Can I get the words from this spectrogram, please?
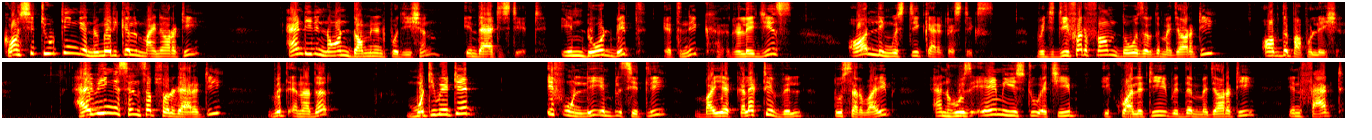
constituting a numerical minority and in a non-dominant position in that state, endowed with ethnic, religious or linguistic characteristics which differ from those of the majority of the population. Having a sense of solidarity with another, motivated if only implicitly by a collective will to survive and whose aim is to achieve equality with the majority in fact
